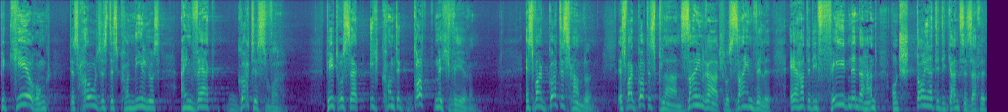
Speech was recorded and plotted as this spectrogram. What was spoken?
Bekehrung des Hauses des Cornelius ein Werk Gottes war. Petrus sagt, ich konnte Gott nicht wehren. Es war Gottes Handeln. Es war Gottes Plan, sein Ratschluss, sein Wille. Er hatte die Fäden in der Hand und steuerte die ganze Sache,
